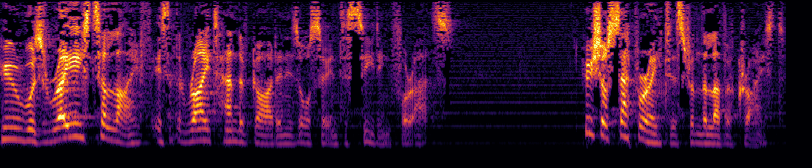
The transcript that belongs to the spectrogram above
who was raised to life, is at the right hand of God and is also interceding for us. Who shall separate us from the love of Christ?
